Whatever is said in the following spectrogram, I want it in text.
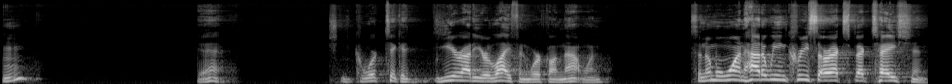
Hmm? Yeah. You could work, take a year out of your life and work on that one. So, number one, how do we increase our expectation?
